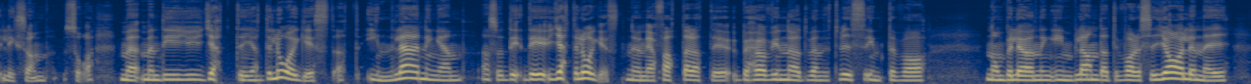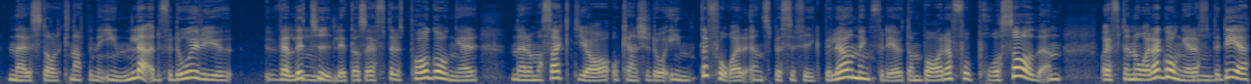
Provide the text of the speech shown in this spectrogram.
liksom så. Men, men det är ju jätte, Mm. jättelogiskt att inlärningen... Alltså det, det är jättelogiskt nu när jag fattar att det behöver ju nödvändigtvis inte vara någon belöning inblandad i vare sig ja eller nej när startknappen är inlärd. För då är det ju väldigt Mm. tydligt, alltså efter ett par gånger när de har sagt ja och kanske då inte får en specifik belöning för det utan bara får på sadeln. Och efter några gånger Mm. efter det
